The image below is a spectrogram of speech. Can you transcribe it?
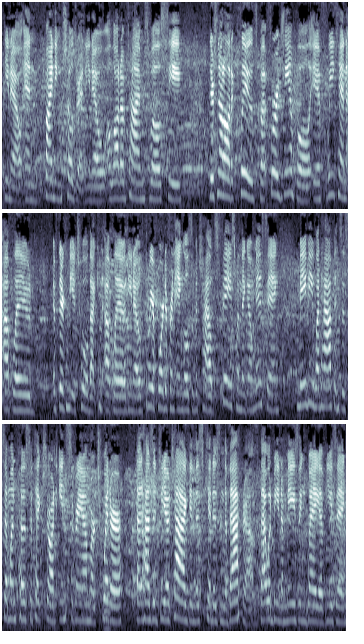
you know, and finding children. You know, a lot of times we'll see there's not a lot of clues, but for example, if we can upload if there can be a tool that can upload, you know, three or four different angles of a child's face when they go missing, maybe what happens is someone posts a picture on Instagram or Twitter yeah. that has a geotag and this kid is in the background. That would be an amazing way of using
